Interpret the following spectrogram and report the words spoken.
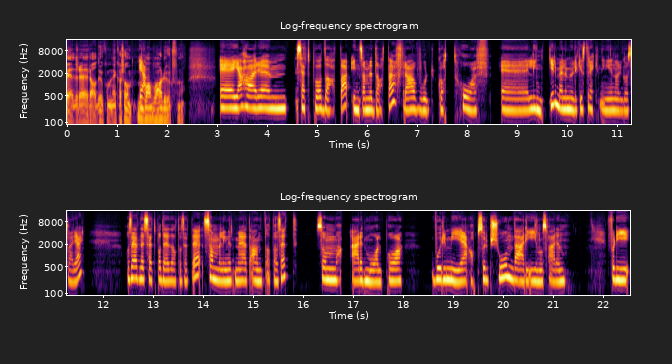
bedre radiokommunikasjon. Ja. Hva, hva har du gjort for noe? Eh, Jeg har sett på data, innsamlet data fra hvor godt HF eh, linker mellom ulike strekninger i Norge og Sverige. Og så har jeg sett på det datasettet sammenlignet med et annet datasett som er et mål på hvor mye absorpsjon det er i ionosfæren. Fordi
